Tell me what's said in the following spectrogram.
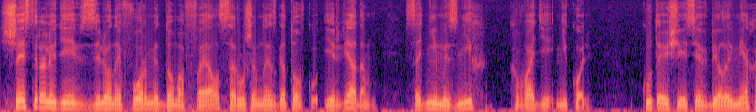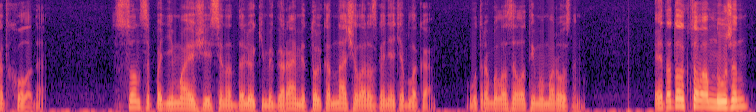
Шестеро людей в зеленой форме дома Фэл с оружием на изготовку, и рядом с одним из них Квади Николь, кутающаяся в белый мех от холода. Солнце, поднимающееся над далекими горами, только начало разгонять облака. Утро было золотым и морозным. «Это тот, кто вам нужен?» —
